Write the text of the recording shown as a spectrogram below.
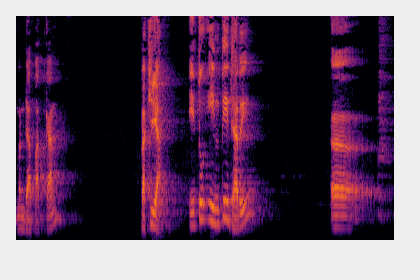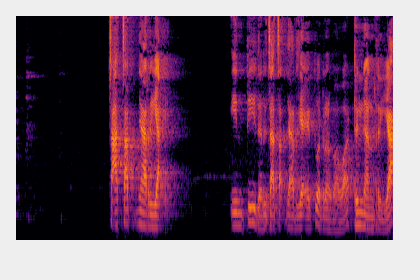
mendapatkan bagian. Itu inti dari eh, cacatnya riak inti dari cacatnya ria itu adalah bahwa dengan ria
